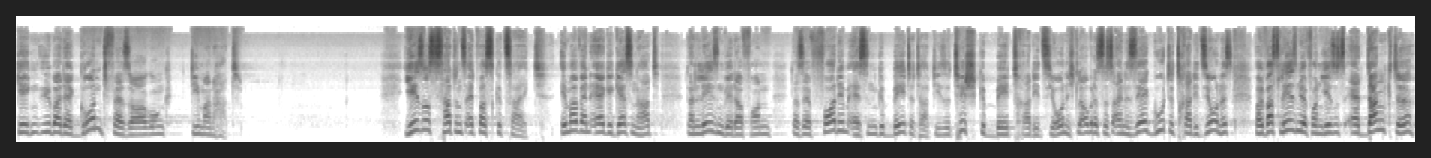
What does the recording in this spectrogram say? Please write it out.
gegenüber der Grundversorgung, die man hat. Jesus hat uns etwas gezeigt. Immer wenn er gegessen hat, dann lesen wir davon, dass er vor dem Essen gebetet hat. Diese Tischgebet-Tradition, ich glaube, dass das eine sehr gute Tradition ist, weil was lesen wir von Jesus? Er dankte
